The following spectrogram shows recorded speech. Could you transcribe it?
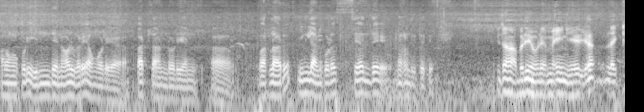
அவங்க கூட இந்த நாள் வரை அவங்களுடைய ஸ்காட்லாண்டுடைய வரலாறு இங்கிலாந்து கூட சேர்ந்தே நடந்துகிட்டு இருக்கு. இதுதான் அபடினுடைய main area like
